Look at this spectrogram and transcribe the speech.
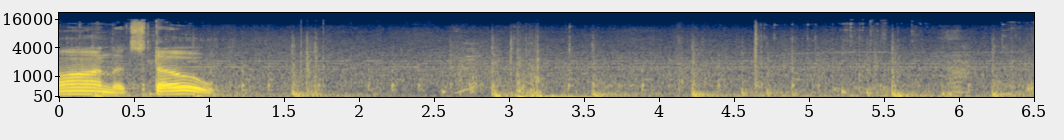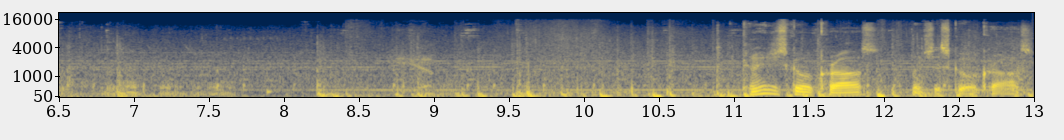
on, let's stow. Can I just go across? Let's just go across.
